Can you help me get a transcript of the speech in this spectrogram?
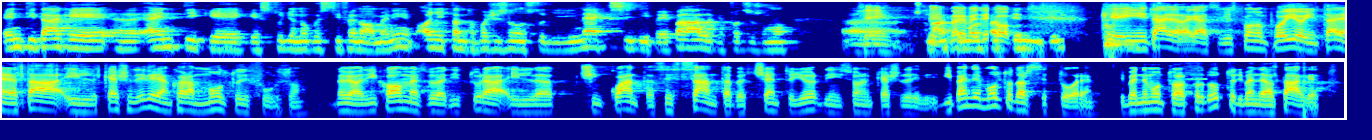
entità che, eh, enti che, che, studiano questi fenomeni. Ogni tanto poi ci sono studi di Nexi, di PayPal, che forse sono... Uh, sì, sono sì. Dico che in Italia, ragazzi, vi rispondo un po' io, in Italia in realtà il cash on delivery è ancora molto diffuso noi abbiamo l'e-commerce dove addirittura il 50-60% degli ordini sono in cash delivery. Dipende molto dal settore, dipende molto dal prodotto, dipende dal target.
